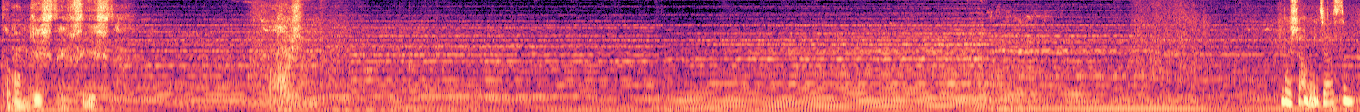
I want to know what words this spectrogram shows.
Tamam geçti, hepsi geçti. Boşanmayacağız değil mi?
